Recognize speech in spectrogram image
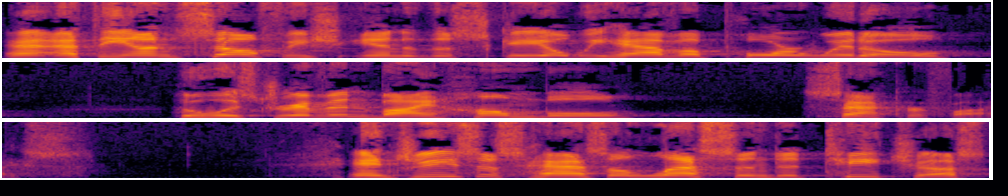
At the unselfish end of the scale, we have a poor widow who was driven by humble sacrifice. And Jesus has a lesson to teach us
